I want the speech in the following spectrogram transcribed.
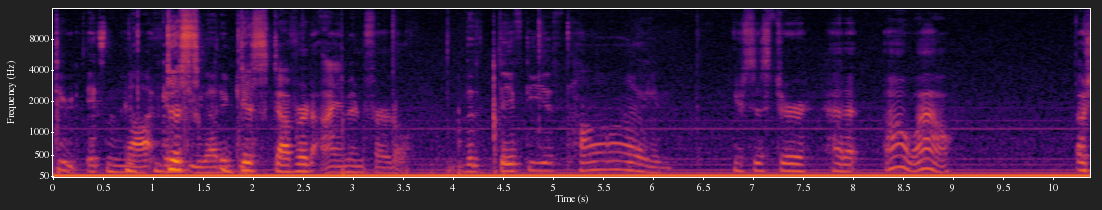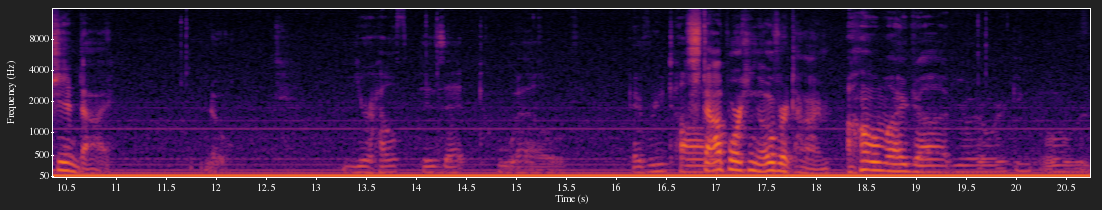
Dude, it's not gonna Dis- do that again. discovered I am infertile. the fiftieth time. Your sister had a. Oh wow. Oh, she didn't die. No. Your health is at twelve. Every time. Stop working overtime. Oh my god, you are working overtime.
